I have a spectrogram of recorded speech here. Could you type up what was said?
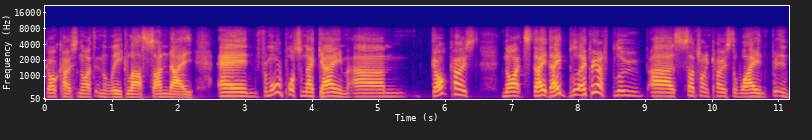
Gold Coast Knights in the league last Sunday. And from all reports from that game, um, Gold Coast Knights they they blew they pretty much blew uh, Sunshine Coast away in, in,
